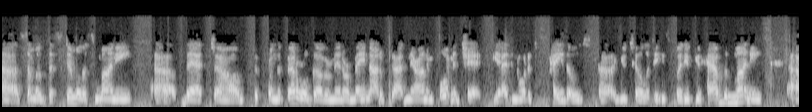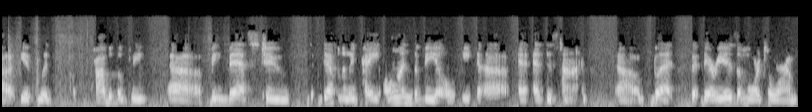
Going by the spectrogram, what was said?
uh, some of the stimulus money uh, that um, from the federal government or may not have gotten their unemployment check yet in order to pay those uh, utilities. But if you have the money uh, it would probably uh, be best to definitely pay on the bill uh, at, at, this time. Uh, but th- there is a moratorium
